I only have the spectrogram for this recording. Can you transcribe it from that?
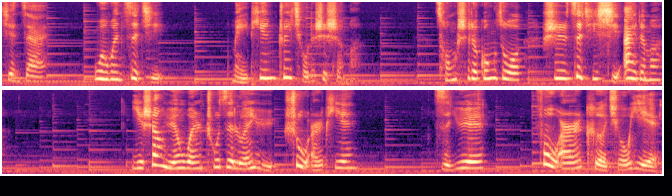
现在，问问自己，每天追求的是什么？从事的工作是自己喜爱的吗？以上原文出自《论语·述而篇》。子曰：“富而可求也，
